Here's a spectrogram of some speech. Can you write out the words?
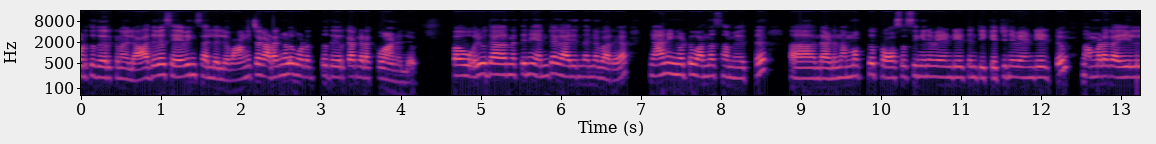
കൊടുത്തു തീർക്കണമല്ലോ. ആദ്യമേ സേവിങ്സ് അല്ലല്ലോ. വാങ്ങിച്ച കടങ്ങൾ കൊടുത്തു തീർക്കാൻ കിടക്കുവാണല്ലോ. അപ്പൊ ഒരു ഉദാഹരണത്തിന് എന്റെ കാര്യം തന്നെ പറയാം. ഞാൻ ഇങ്ങോട്ട് വന്ന സമയത്ത് എന്താണ് നമുക്ക് പ്രോസസ്സിങ്ങിന് വേണ്ടിയിട്ടും ടിക്കറ്റിന് വേണ്ടിയിട്ടും നമ്മുടെ കയ്യിൽ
